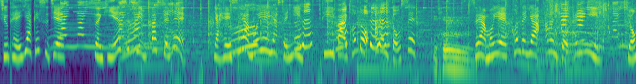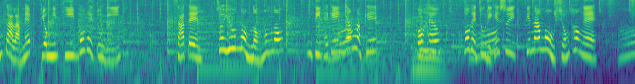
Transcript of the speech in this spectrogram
昨天也个时间，神奇的事情发生呢，也是啥么也也成呢，第一摆看到俺们都说。À con 제아모의 컨텐야 안고 타이니 정가람의 병이 희복의 뚜리 사땐 저유 농농농농 đi thấy cái nhắm mặt kia có ừ. heo vô cái tu đi cái suy biến nam mổ sống thong nghe ờ,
